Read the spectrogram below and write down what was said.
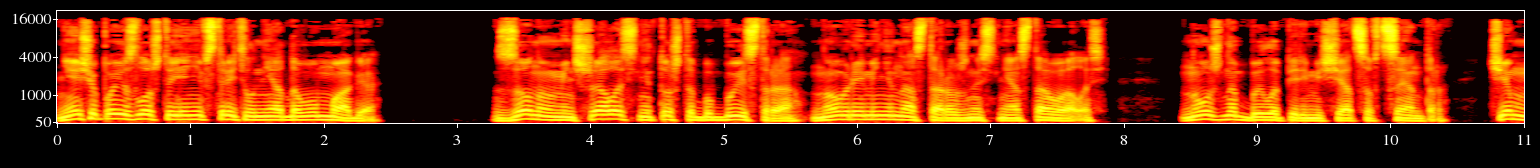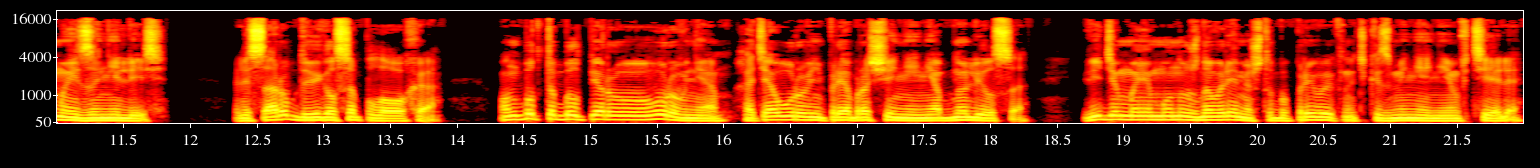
Мне еще повезло, что я не встретил ни одного мага. Зона уменьшалась не то чтобы быстро, но времени на осторожность не оставалось. Нужно было перемещаться в центр, чем мы и занялись. Лесоруб двигался плохо. Он будто был первого уровня, хотя уровень при обращении не обнулился. Видимо, ему нужно время, чтобы привыкнуть к изменениям в теле.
